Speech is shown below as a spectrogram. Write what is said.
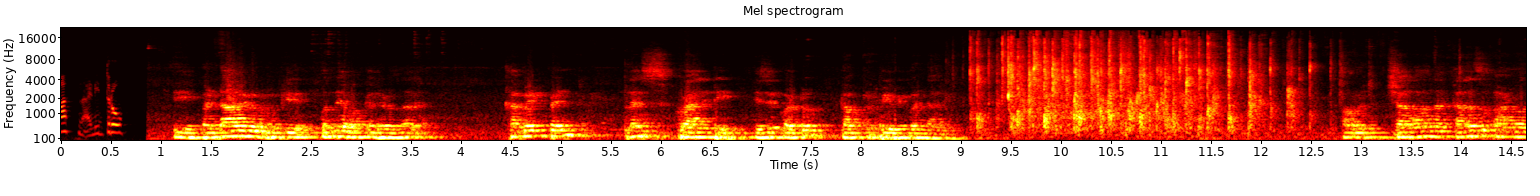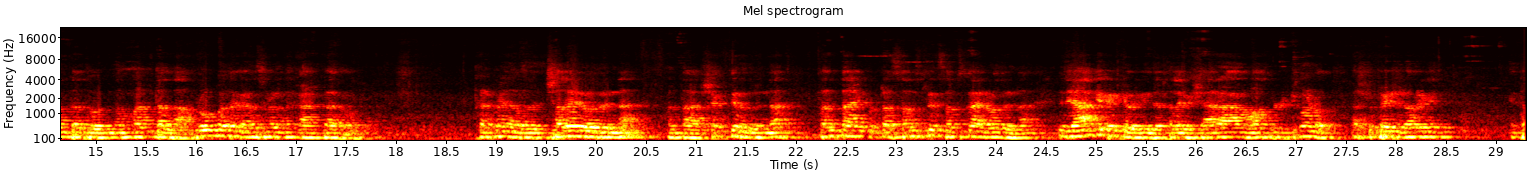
ಮಾತನಾಡಿದರು. ಈ ಭಂಡಾರಿಗಳ ಬಗ್ಗೆ ಒಂದೇ ವಾಕ್ಯ ಹೇಳಿದರೆ commitment plus quality is equal to doctor P Bhandari ಅವರು ಛಲವನ್ನ ಕನಸು ಕಾಣುವಂಥದ್ದು ನಮ್ಮಂತಲ್ಲ, ಅಪರೂಪದ ಕನಸುಗಳನ್ನು ಕಾಣ್ತಾ ಇರೋರು. ಕಡಿಮೆ ಅವರ ಛಲ ಇರೋದ್ರಿಂದ ಅಂತ ಶಕ್ತಿ ಇರೋದ್ರಿಂದ, ತಂತಾಯಿ ಕೊಟ್ಟ ಸಂಸ್ಕೃತಿ ಸಂಸ್ಕಾರ ಇರೋದ್ರಿಂದ, ಇದು ಯಾಕೆ ಬೇಕು ಇವರಿಗೆ ತಲೆ ವಿಷಯ ಆರಾಮ್ ಹಾಸ್ಪಿಟಲ್ ಇಟ್ಕೊಂಡು ಅಷ್ಟು ಪೇಷಂಟ್ ಅವರಿಗೆ ಇಂಥ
